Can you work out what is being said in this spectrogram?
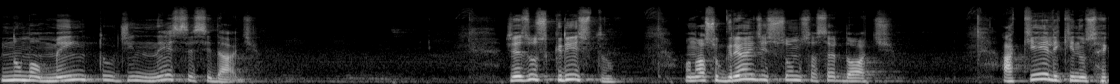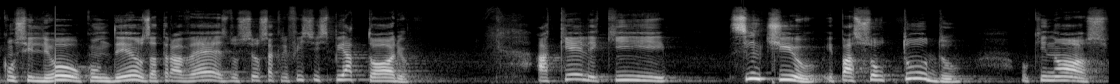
no momento de necessidade. Jesus Cristo, o nosso grande sumo sacerdote, aquele que nos reconciliou com Deus através do seu sacrifício expiatório, aquele que sentiu e passou tudo o que nós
